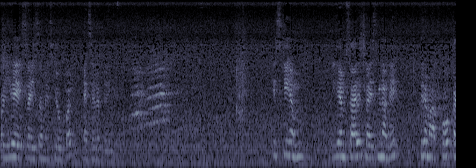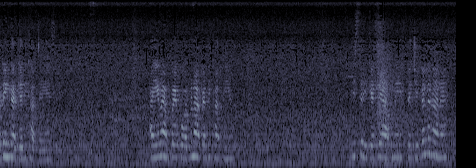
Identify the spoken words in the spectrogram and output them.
और ये एक स्लाइस हम इसके ऊपर ऐसे रख देंगे। इसकी हम, ये हम सारे स्लाइस बना लें। फिर हम आपको कटिंग करके दिखाते हैं इसे। आइए मैं आपको एक और बनाकर दिखाती हूँ। इस तरीके से आपने इस पर चिकन लगाना है।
